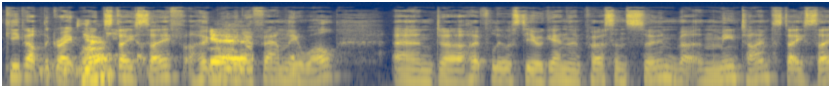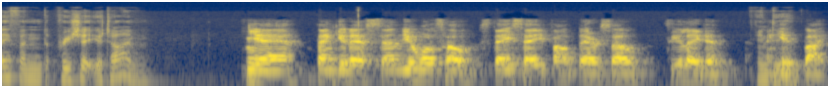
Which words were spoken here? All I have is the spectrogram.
keep up the great work. Stay safe. I hope yeah. you and your family are well. And uh, hopefully we'll see you again in person soon. But in the meantime, stay safe and appreciate your time. Yeah, thank you, Dez. And you also stay safe out there. So see you later. Indeed. Thank you. Bye.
